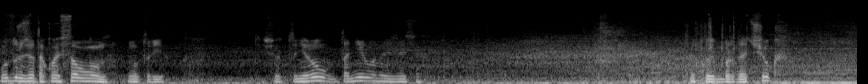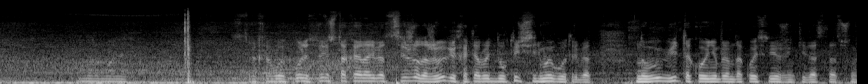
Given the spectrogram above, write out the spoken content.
Вот, друзья, такой салон внутри. Все тонировано здесь. Такой бардачок. Нормально. Страховой полис. В принципе, такая, ребят, свежо даже выглядит, хотя вроде 2007 год, ребят. Но вид такой у нее прям такой свеженький достаточно.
